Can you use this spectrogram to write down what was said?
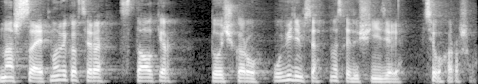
Наш сайт новиков-сталкер.ру. Увидимся на следующей неделе. Всего хорошего.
